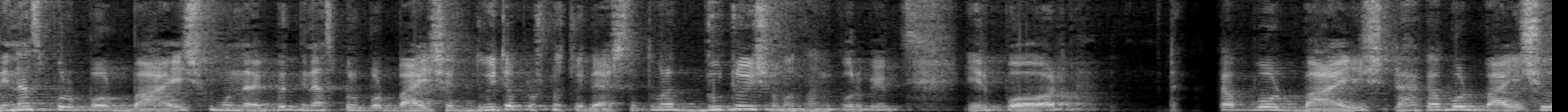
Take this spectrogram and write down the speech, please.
দিনাজপুর বোর্ড বাইশ, মনে রাখবে, দিনাজপুর বোর্ড বাইশের দুইটা প্রশ্ন চলে আসছে, তোমরা দুটোই সমাধান করবে। এরপর ঢাকা বোর্ড বাইশ, ঢাকা বোর্ড বাইশেও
